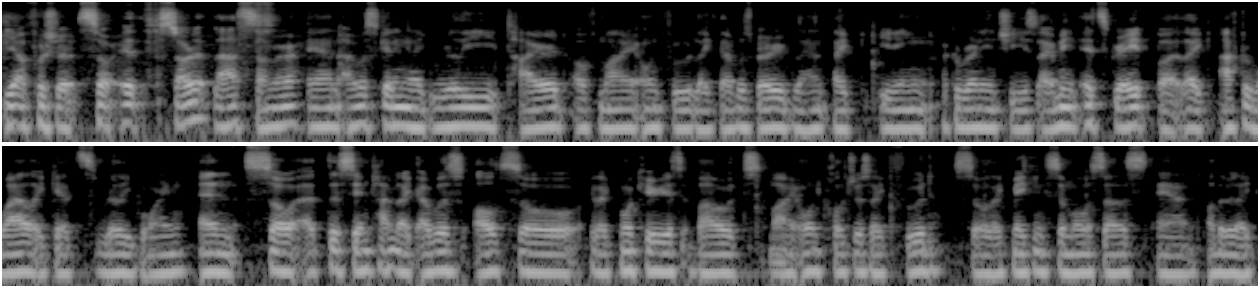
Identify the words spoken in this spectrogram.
Yeah, for sure. So it started last summer, and I was getting like really tired of my own food. Like that was very bland, like eating macaroni and cheese. I mean, it's great, but like after a while, it gets really boring. And so at the same time, like I was also like more curious about my own cultures, like food. So like making samosas and other like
